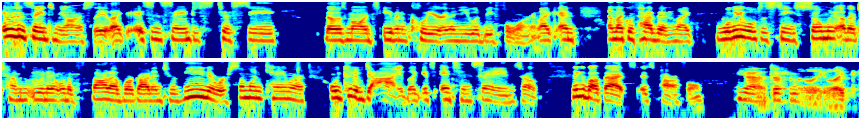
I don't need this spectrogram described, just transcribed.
it was insane to me honestly like it's insane to, to see those moments even clearer than you would before. Like and and like with heaven, like we'll be able to see so many other times that we wouldn't have thought of where God intervened or where someone came or, or we could have died. Like it's it's insane. So think about that. It's, it's powerful. Yeah, definitely. Like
